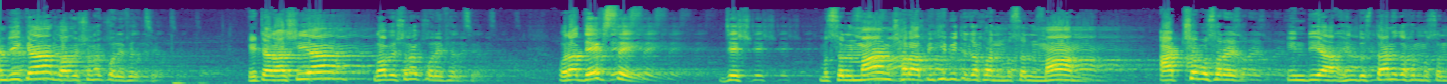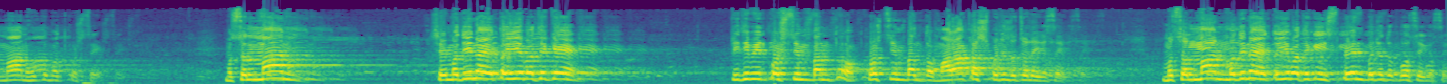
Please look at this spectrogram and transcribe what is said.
আমেরিকা গবেষণা করে ফেলছে। এটা রাশিয়া গবেষণা করে ফেলছে। ওরা দেখছে যে মুসলমান সারা পৃথিবীতে যখন মুসলমান আটশো বছরের ইন্ডিয়া, হিন্দুস্তানে যখন মুসলমান হুকুমত করছে, মুসলমান সেই মদিনা তৈবা থেকে পৃথিবীর পশ্চিম প্রান্ত পশ্চিম প্রান্ত, মারাকাশ পর্যন্ত চলে গেছে। মুসলমান মদিনায় তৈবা থেকে স্পেন পর্যন্ত পৌঁছে গেছে।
